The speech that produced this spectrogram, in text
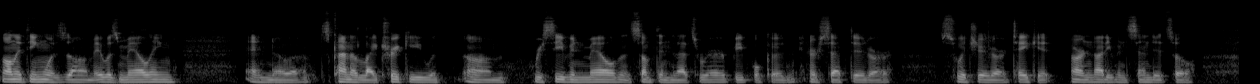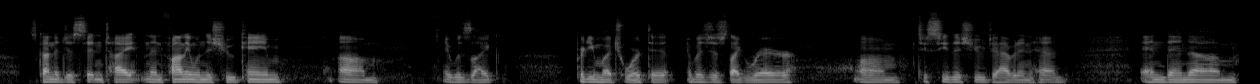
The only thing was, um, it was mailing, and uh, it's kind of like tricky with um receiving mail than something that's rare. People could intercept it or switch it or take it or not even send it. So it's kind of just sitting tight. And then finally, when the shoe came, um, it was like pretty much worth it. It was just like rare um, to see the shoe to have it in hand. And then um,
